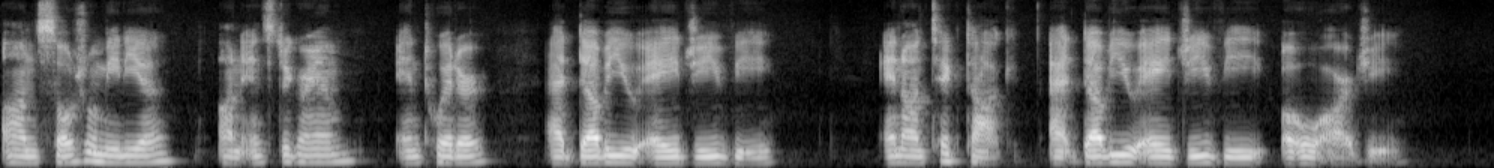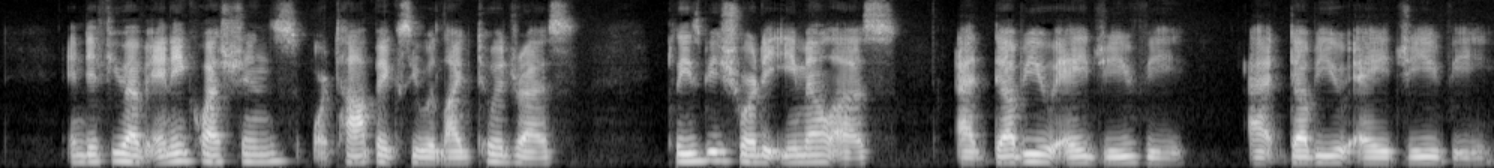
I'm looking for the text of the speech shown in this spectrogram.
on social media on Instagram and Twitter at WAGV and on TikTok at WAGVORG. And if you have any questions or topics you would like to address, please be sure to email us at WAGV at WAGV.org.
